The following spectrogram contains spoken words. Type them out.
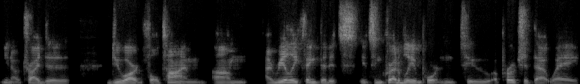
you know, tried to do art full time. Um, I really think that it's it's incredibly important to approach it that way.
